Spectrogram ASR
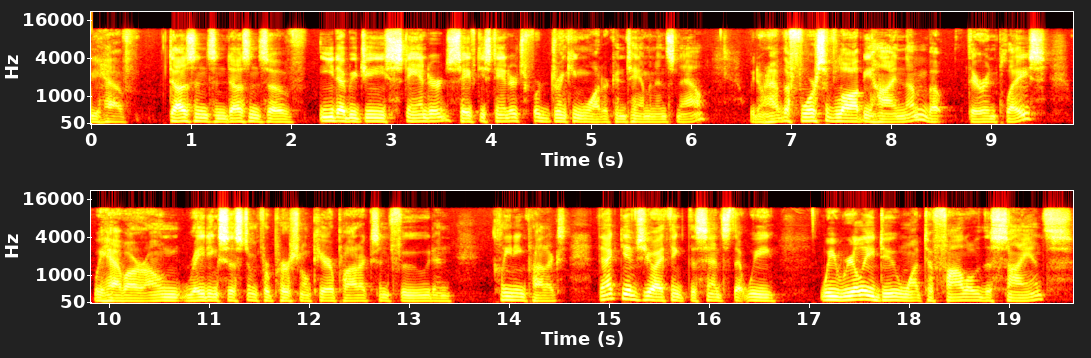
We have dozens and dozens of EWG standards, safety standards for drinking water contaminants now. We don't have the force of law behind them, but they're in place. We have our own rating system for personal care products and food and cleaning products. That gives you, I think, the sense that we, we really do want to follow the science.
